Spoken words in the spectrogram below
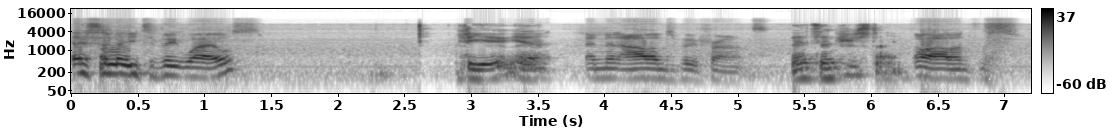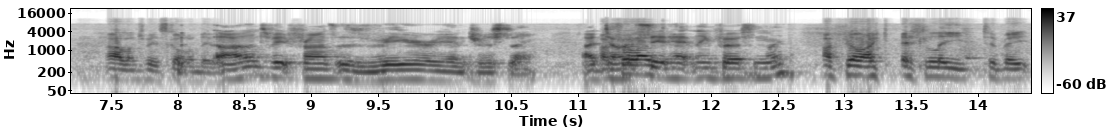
Italy to beat Wales. For you, And yeah, then, and then Ireland to beat France. that's interesting. Oh, Ireland, Ireland to beat Scotland. Even. Ireland to beat France is very interesting. I don't feel see like- it happening personally. I feel like Italy to beat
